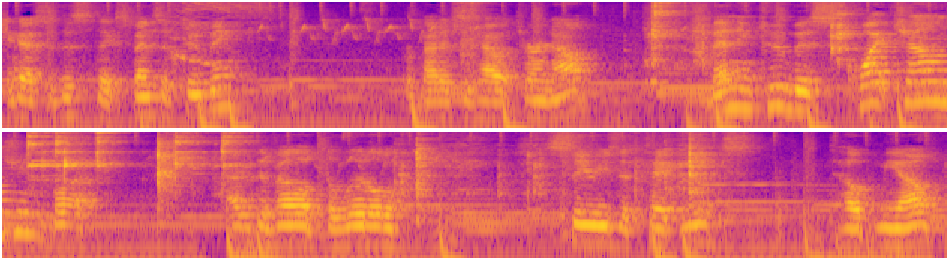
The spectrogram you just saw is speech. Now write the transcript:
Okay guys, so this is the expensive tubing. We're about to see how it turned out. Bending tube is quite challenging, but I've developed a little series of techniques to help me out.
